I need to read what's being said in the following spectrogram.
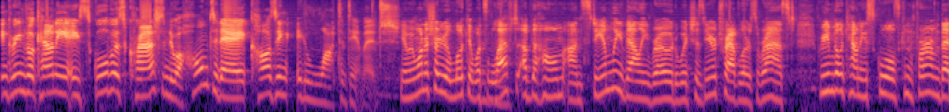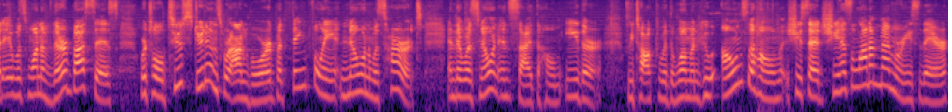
In Greenville County, a school bus crashed into a home today, causing a lot of damage. Yeah, we want to show you a look at what's mm -hmm. left of the home on Stanley Valley Road, which is near Travelers Rest. Greenville County Schools confirmed that it was one of their buses. We're told two students were on board, but thankfully no one was hurt. And there was no one inside the home either. We talked with the woman who owns the home. She said she has a lot of memories there,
